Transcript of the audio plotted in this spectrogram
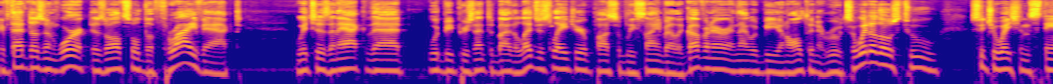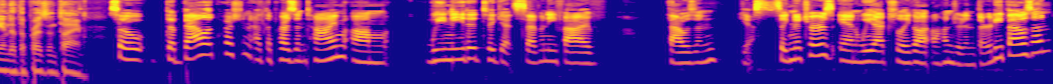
If that doesn't work, there's also the Thrive Act, which is an act that would be presented by the legislature, possibly signed by the governor, and that would be an alternate route. So, where do those two situations stand at the present time? So the ballot question at the present time, um, we needed to get seventy-five thousand yes signatures, and we actually got one hundred and thirty thousand.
